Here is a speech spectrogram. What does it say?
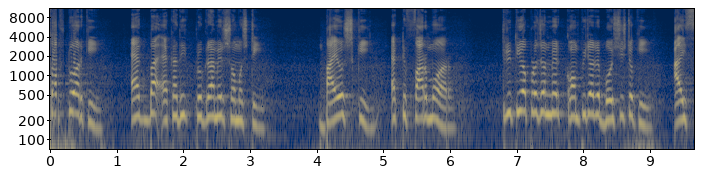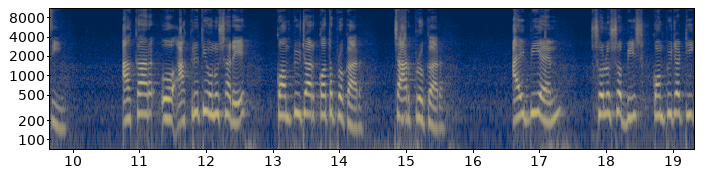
সফটওয়্যার কি? এক বা একাধিক প্রোগ্রামের সমষ্টি। বায়োস কি? একটি ফার্মওয়্যার। তৃতীয় প্রজন্মের কম্পিউটারের বৈশিষ্ট্য কি? আইসি আকার ও আকৃতি অনুসারে কম্পিউটার কত প্রকার? চার প্রকার। আইবিএম ষোলোশো বিশ কম্পিউটারটি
